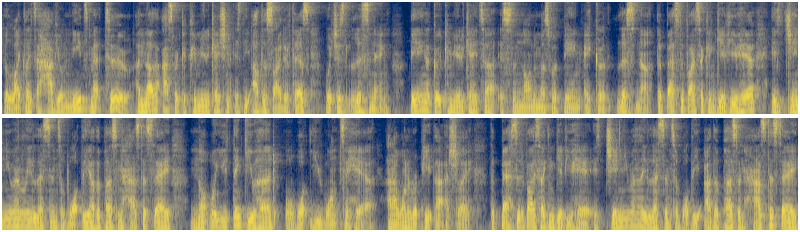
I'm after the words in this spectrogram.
You're likely to have your needs met too. Another aspect of communication is the other side of this, which is listening. Being a good communicator is synonymous with being a good listener. The best advice I can give you here is genuinely listen to what the other person has to say, not what you think you heard or what you want to hear. And I want to repeat that actually. The best advice I can give you here is genuinely listen to what the other person has to say,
